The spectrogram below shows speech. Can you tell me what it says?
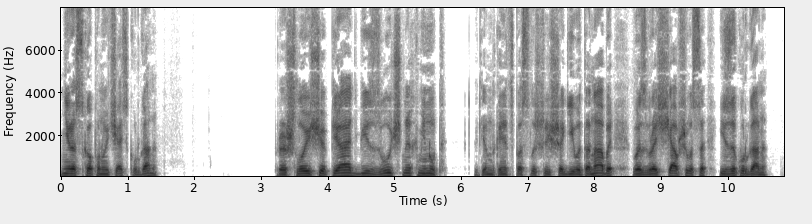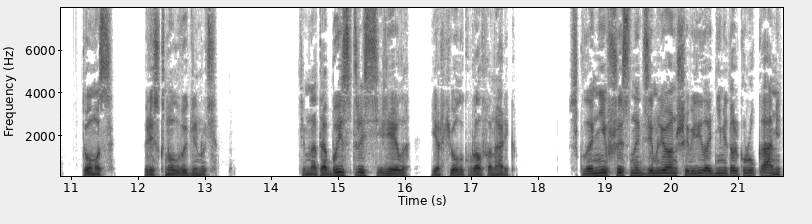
не раскопанную часть кургана. Прошло еще пять беззвучных минут, где, наконец, послышались шаги Ватанабы, возвращавшегося из-за кургана. Томас рискнул выглянуть. Темнота быстро серела, и археолог убрал фонарик. Склонившись над землей, он шевелил одними только руками,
